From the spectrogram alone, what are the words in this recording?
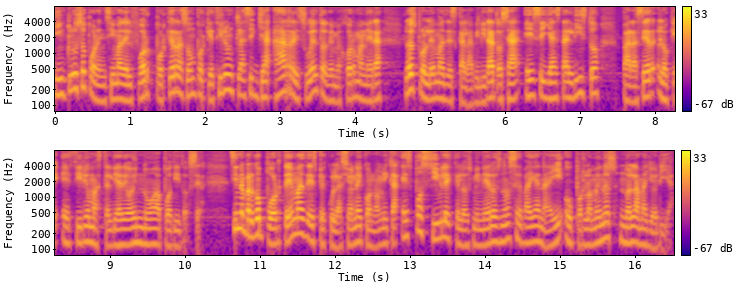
incluso por encima del fork. ¿Por qué razón? Porque Ethereum Classic ya ha resuelto de mejor manera los problemas de escalabilidad, o sea, ese ya está listo para hacer lo que Ethereum hasta el día de hoy no ha podido hacer. Sin embargo, por temas de especulación económica, es posible que los mineros no se vayan ahí o por lo menos no la mayoría.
